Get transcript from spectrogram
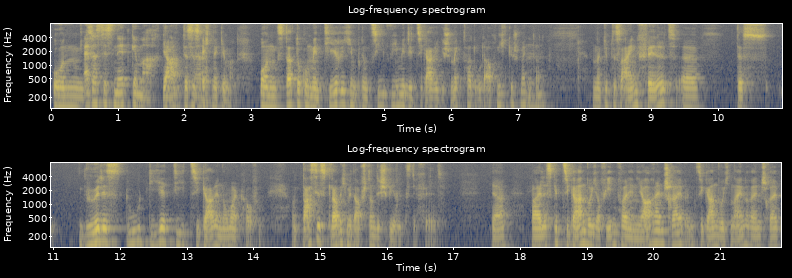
Und Ja, das ist nett gemacht. ja, ne? das ist echt nett gemacht. Und da dokumentiere ich im Prinzip, wie mir die Zigarre geschmeckt hat oder auch nicht geschmeckt hat. Und dann gibt es ein Feld, äh, das würdest du dir die Zigarre nochmal kaufen. Und das ist, glaube ich, mit Abstand das schwierigste Feld. Ja, weil es gibt Zigarren, wo ich auf jeden Fall ein Ja reinschreibe, und Zigarren, wo ich Nein reinschreibe.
